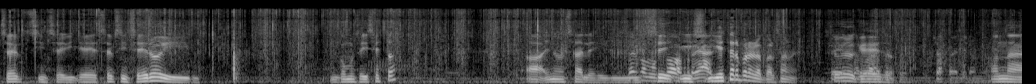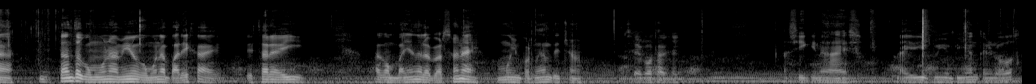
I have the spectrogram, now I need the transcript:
ser, eh, ser sincero y... ¿Cómo se dice esto? Ay, no me sale. Y, Ser como sí, sos, y- real. y estar para la persona. Yo creo que es eso. Onda, tanto como un amigo como una pareja, eh, estar ahí acompañando a la persona es muy importante, chaval. También. Así que nada, eso. Ahí di mi opinión, tenlo vos.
